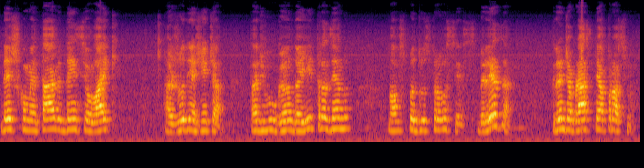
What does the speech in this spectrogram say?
deixe um comentário, deem seu like, ajudem a gente a tá divulgando aí e trazendo novos produtos para vocês. Beleza? Grande abraço, até a próxima.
